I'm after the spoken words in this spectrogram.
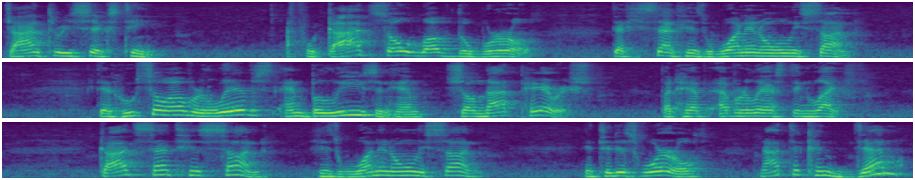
John 3:16 For God so loved the world that he sent his one and only son that whosoever lives and believes in him shall not perish, but have everlasting life. God sent his Son, his one and only Son, into this world not to condemn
